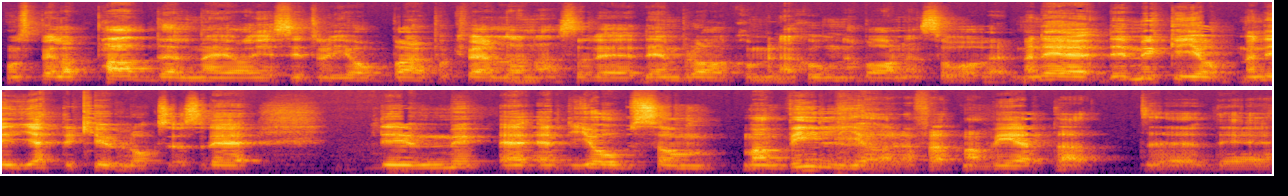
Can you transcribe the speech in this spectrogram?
hon spelar paddel när jag sitter och jobbar på kvällarna. Så det, det är en bra kombination när barnen sover. Men det är, det är mycket jobb, men det är jättekul också. Så det, det är ett jobb som man vill göra för att man vet att eh, det,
